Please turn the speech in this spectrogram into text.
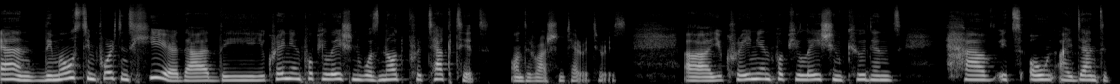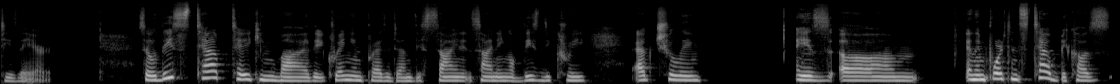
And the most important here that the Ukrainian population was not protected on the Russian territories. Uh, Ukrainian population couldn't have its own identity there. So this step taken by the Ukrainian president, the sign, signing of this decree, actually is um, an important step because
